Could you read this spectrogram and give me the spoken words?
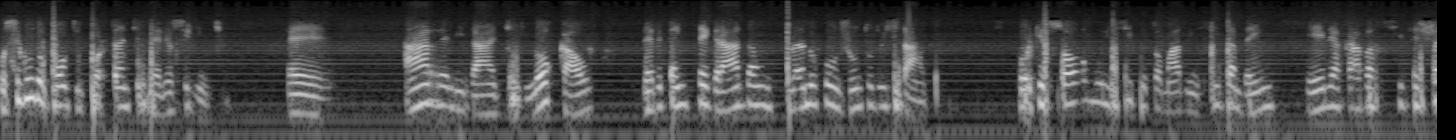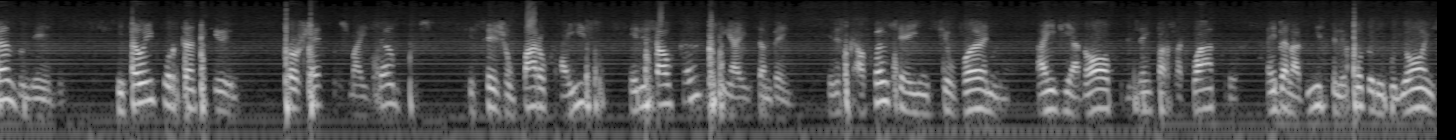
O segundo ponto importante, Célio, é o seguinte: é, a realidade local deve estar integrada a um plano conjunto do Estado, porque só o município tomado em si também ele acaba se fechando nele. Então é importante que projetos mais amplos que sejam para o país eles alcancem aí também, eles alcancem aí em Silvânia, aí em Vianópolis, aí em Passa Quatro, aí em Bela Vista, Leopoldo de Bulhões,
